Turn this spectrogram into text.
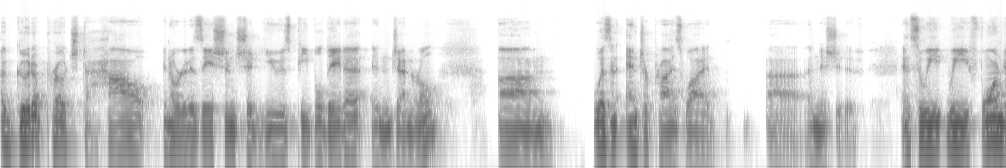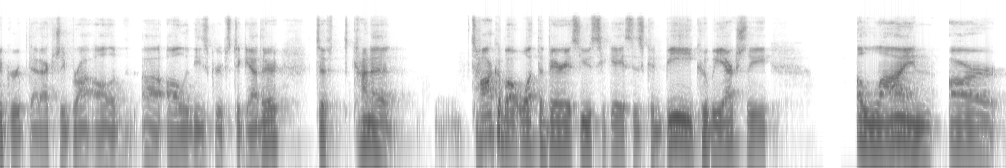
a good approach to how an organization should use people data in general um, was an enterprise-wide uh, initiative. And so we we formed a group that actually brought all of uh, all of these groups together to kind of talk about what the various use cases could be. Could we actually align our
